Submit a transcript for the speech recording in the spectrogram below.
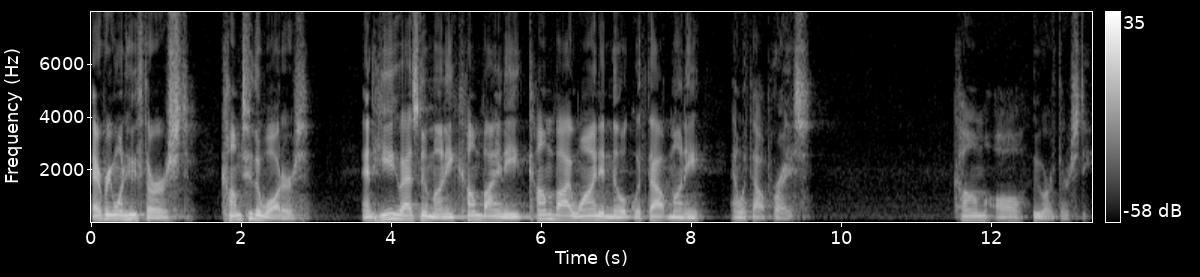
everyone who thirsts, come to the waters. And he who has no money, come buy and eat. Come buy wine and milk without money and without price. Come, all who are thirsty.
